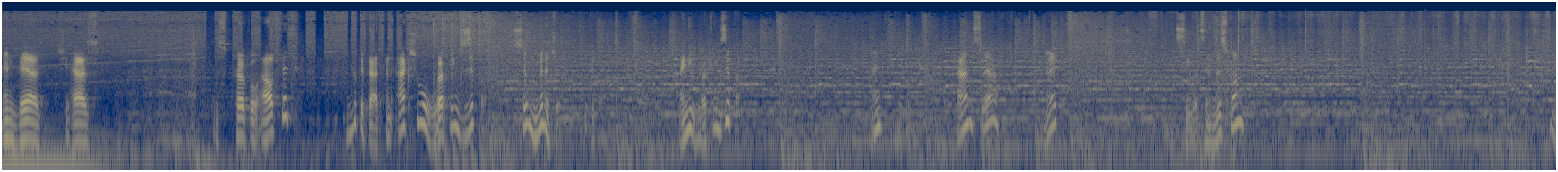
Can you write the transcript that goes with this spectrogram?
And there she has this purple outfit. Look at that, an actual working zipper. So miniature. Look at that. Tiny working zipper. Right? Pants there. Right? Let's see what's in this one. Hmm.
